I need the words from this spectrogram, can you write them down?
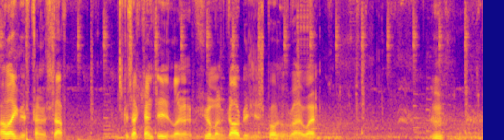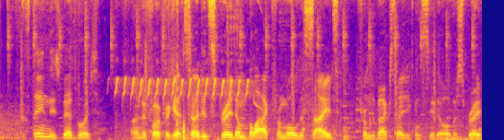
I like this kind of stuff because I can't eat like a human garbage disposal right away. Mm. Stain these bad boys. And before I forget, so I did spray them black from all the sides. From the back side you can see the overspray.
